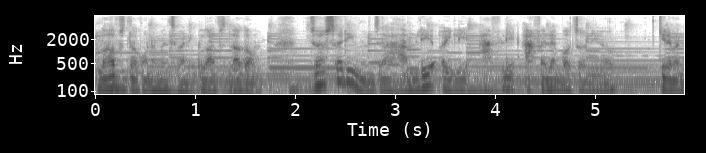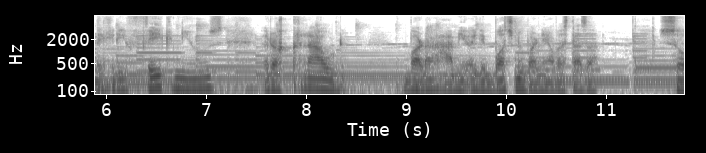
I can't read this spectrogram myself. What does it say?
ग्लोभ्स लगाउन मिल्छ भने ग्लोभ्स लगाउँ। जसरी हुन्छ हामीले अहिले आफूले आफैलाई बचाउने हो। किन भन्दाखेरि फेक न्युज र क्राउडबाट हामी अहिले बच्नुपर्ने अवस्था छ। So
